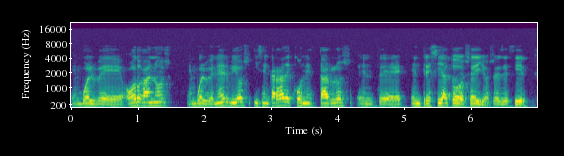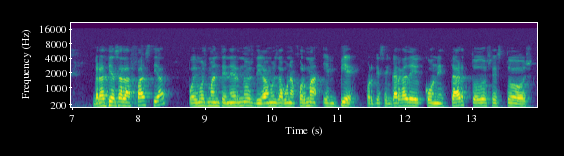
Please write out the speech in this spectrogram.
envuelve órganos, envuelve nervios y se encarga de conectarlos entre, entre sí a todos ellos. Es decir, Gracias a la fascia podemos mantenernos, digamos, de alguna forma en pie, porque se encarga de conectar todos estos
